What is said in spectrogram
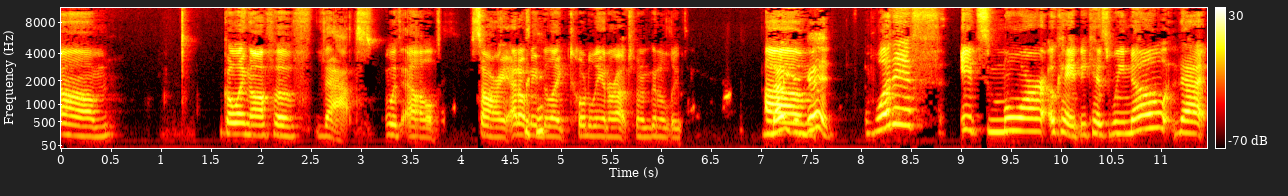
Um, going off of that with elves. Sorry, I don't mean to like totally interrupt, but I'm gonna lose. No, Um, you're good. What if it's more okay? Because we know that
